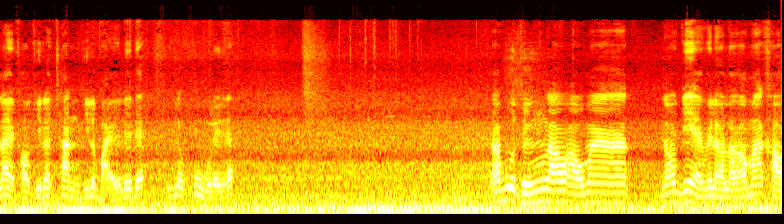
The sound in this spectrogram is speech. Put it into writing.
ไล่เข่าทีละชั้นทีละใบเลยเด้ทีละคู่เลยเด้ถ้าพูดถึงเราเอามาเราแยกไปแล้วเราเอามาเขา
